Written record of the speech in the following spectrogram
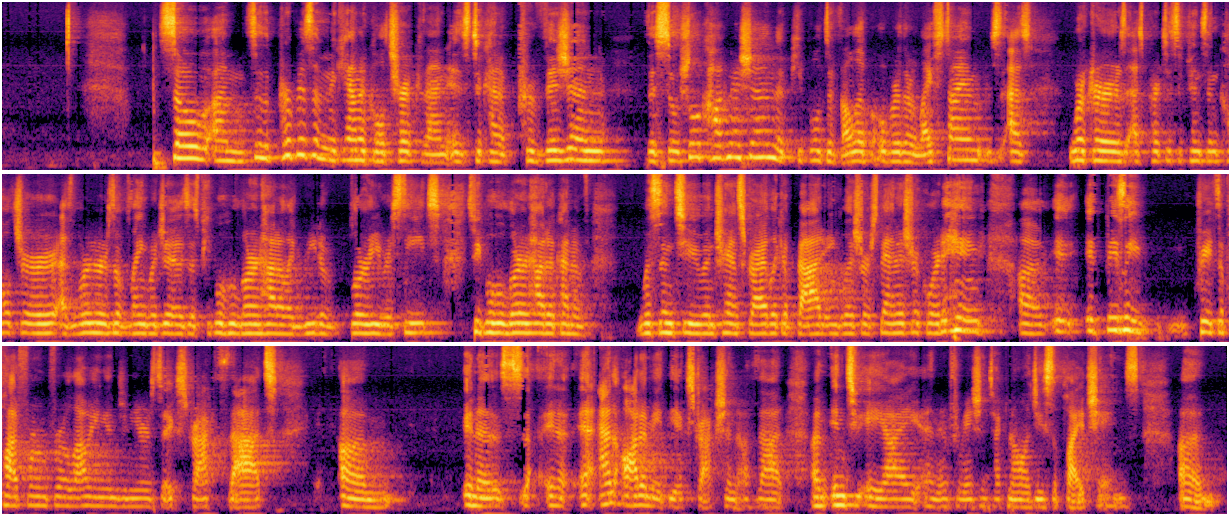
So, um, so the purpose of Mechanical Turk then is to kind of provision the social cognition that people develop over their lifetimes as workers, as participants in culture, as learners of languages, as people who learn how to like read a blurry receipt, as people who learn how to kind of listen to and transcribe like a bad English or Spanish recording. Uh, it, it, basically creates a platform for allowing engineers to extract that um, in a, in a, and automate the extraction of that um, into AI and information technology supply chains. Um,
